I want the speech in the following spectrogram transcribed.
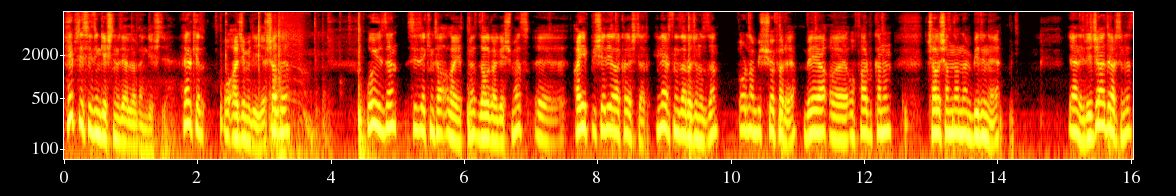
hepsi sizin geçtiğiniz yerlerden geçti. Herkes o acemiliği yaşadı. O yüzden sizle kimse alay etmez, dalga geçmez. Ee, ayıp bir şey değil arkadaşlar. İnersiniz aracınızdan. Oradan bir şoföre veya e, o fabrikanın çalışanlarından birine yani rica edersiniz.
